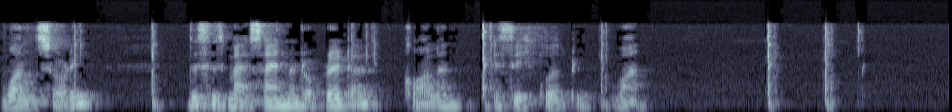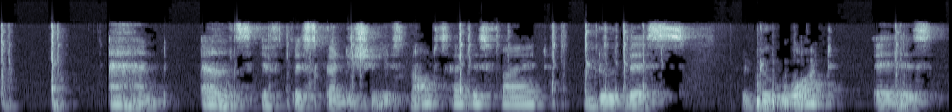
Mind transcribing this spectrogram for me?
1 sorry. This is my assignment operator. Colon is equal to 1 and else if this condition is not satisfied? Do this do what is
